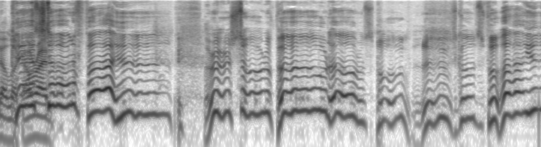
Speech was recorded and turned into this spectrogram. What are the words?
no look. All Can't right, start a fire. Can't start a fire. Good for fire.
